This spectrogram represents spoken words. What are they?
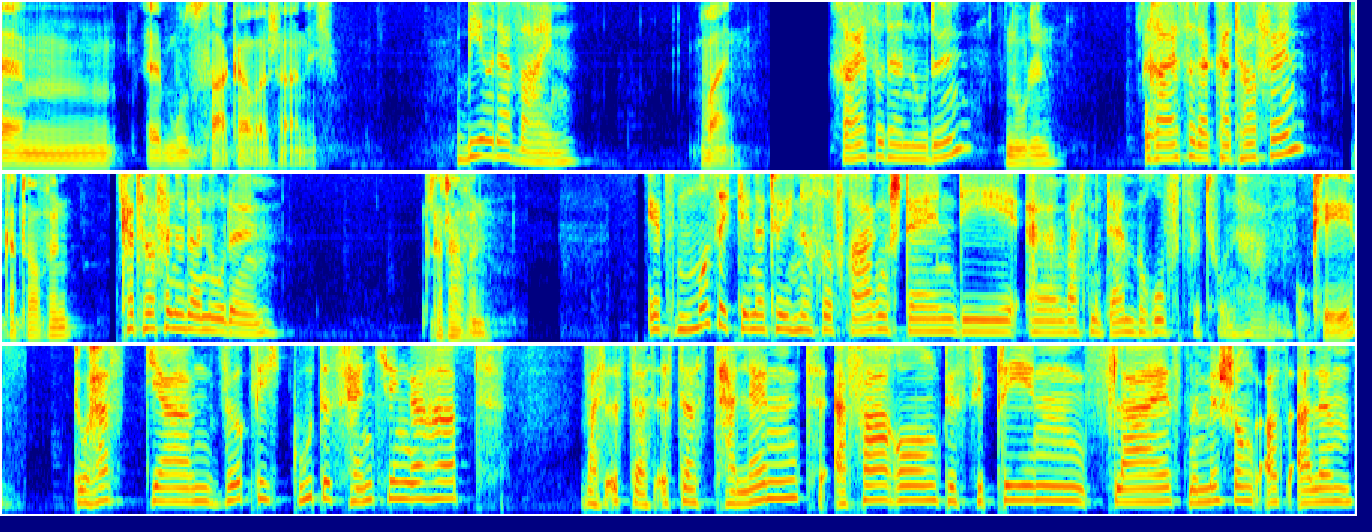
Ähm, äh, Moussaka wahrscheinlich. Bier oder Wein? Wein. Reis oder Nudeln? Nudeln. Reis oder Kartoffeln? Kartoffeln. Kartoffeln oder Nudeln? Kartoffeln. Jetzt muss ich dir natürlich noch so Fragen stellen, die äh, was mit deinem Beruf zu tun haben. Okay. Du hast ja ein wirklich gutes Händchen gehabt. Was ist das? Ist das Talent, Erfahrung, Disziplin, Fleiß, eine Mischung aus allem?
